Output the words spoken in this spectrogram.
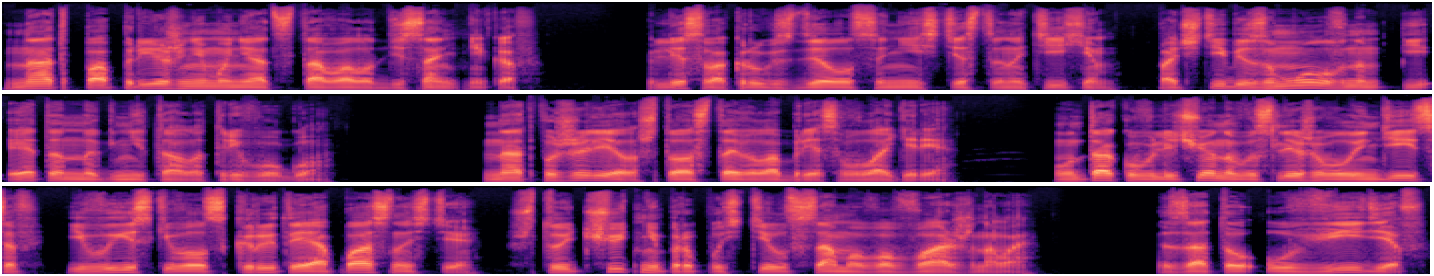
над по-прежнему не отставал от десантников. Лес вокруг сделался неестественно тихим, почти безмолвным, и это нагнетало тревогу. Над пожалел, что оставил обрез в лагере. Он так увлеченно выслеживал индейцев и выискивал скрытые опасности, что чуть не пропустил самого важного. Зато, увидев,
